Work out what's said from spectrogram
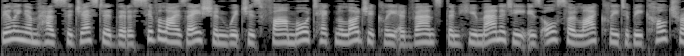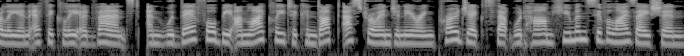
Billingham has suggested that a civilization which is far more technologically advanced than humanity is also likely to be culturally and ethically advanced, and would therefore be unlikely to conduct astroengineering projects that would harm human civilization.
